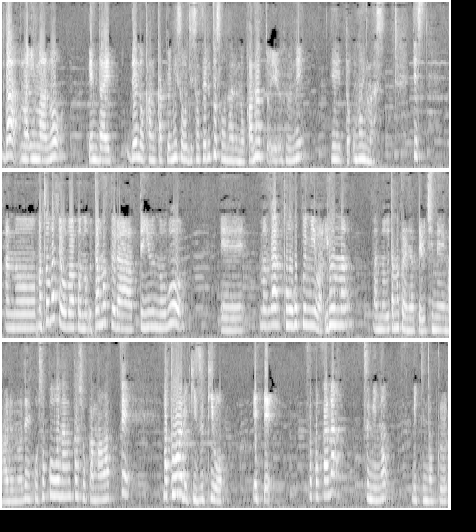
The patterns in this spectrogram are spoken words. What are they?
みが、まあ、今の現代での感覚に掃除させるとそうなるのかなというふうに、えー、と思います。です。あの松尾芭蕉はこの歌枕っていうのを、えー、ま、が東北にはいろんなあの歌枕になっている地名があるのでこうそこを何箇所か回って、ま、とある気づきを得てそこから次の道の句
